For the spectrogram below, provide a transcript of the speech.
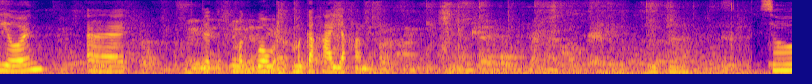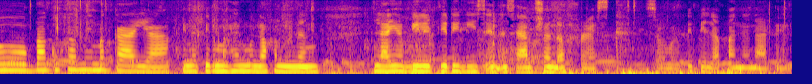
Ngayon at magwa- magkakaya kami. Dito. So, bago kami magkaya, pinapirmahan muna kami ng liability release and assumption of risk. So, pipilapan na natin.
